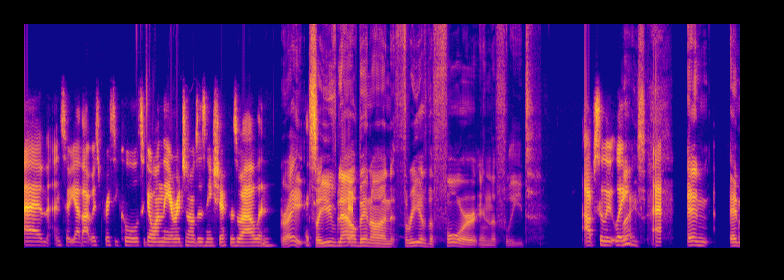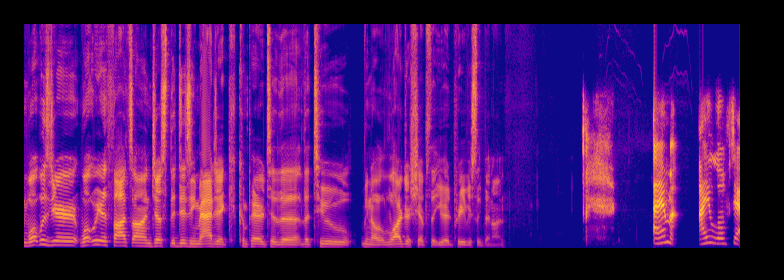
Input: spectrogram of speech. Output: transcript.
Um, and so yeah, that was pretty cool to go on the original Disney ship as well. And right, so you've now been on three of the four in the fleet. Absolutely nice. Uh, and and what was your what were your thoughts on just the Disney Magic compared to the the two you know larger ships that you had previously been on? Um, I loved it.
